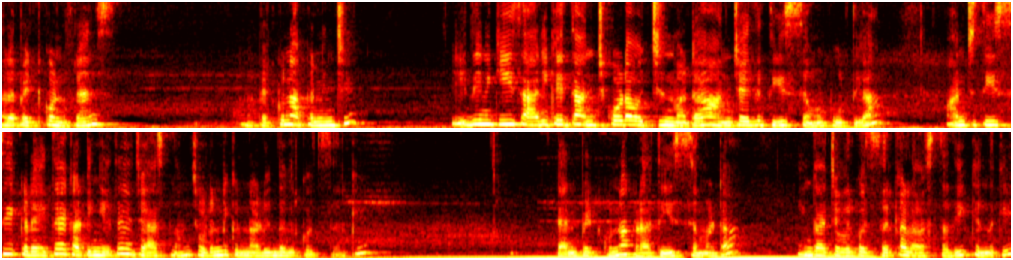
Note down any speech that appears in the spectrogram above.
అలా పెట్టుకోండి ఫ్రెండ్స్. పెట్టుకుని అక్కడి నుంచి దీనికి ఈ శారీకి అయితే అంచు కూడా వచ్చిందన్నమాట. అంచు అయితే తీసాము పూర్తిగా. అంచు తీసి ఇక్కడైతే కటింగ్ అయితే చేస్తున్నాం. చూడండి ఇక్కడ నడుము దగ్గరికి వచ్చేసరికి టెన్ పెట్టుకున్న అక్కడ తీసామట ఇంకా చివరికి వచ్చేసరికి అలా వస్తుంది కిందకి.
